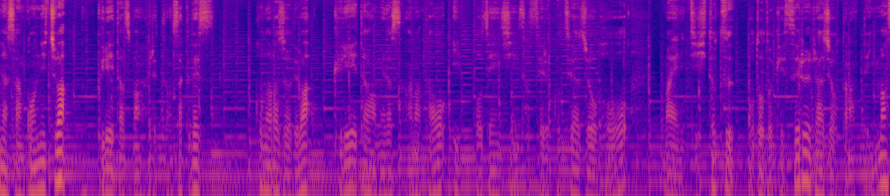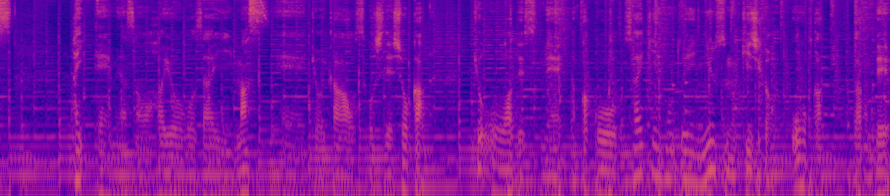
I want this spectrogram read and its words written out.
皆さんこんにちは。クリエイターズパンフレットのさくです。このラジオではクリエイターを目指すあなたを一歩前進させるコツや情報を毎日一つお届けするラジオとなっています。はい、えー、皆さんおはようございます、えー、今日いかがお過ごしでしょうか？今日はですね、なんかこう、最近本当にニュースの記事が多かったので、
